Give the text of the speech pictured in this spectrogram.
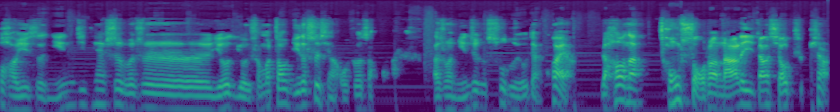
不好意思，您今天是不是有有什么着急的事情？我说怎么了？他说您这个速度有点快啊。然后呢，从手上拿了一张小纸片，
